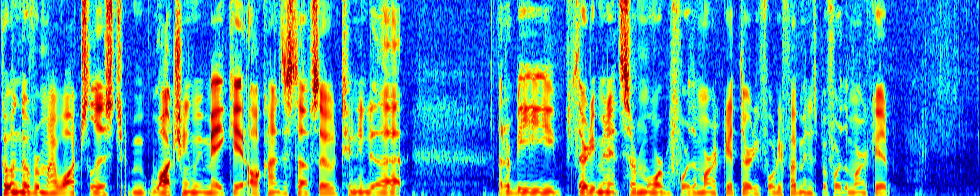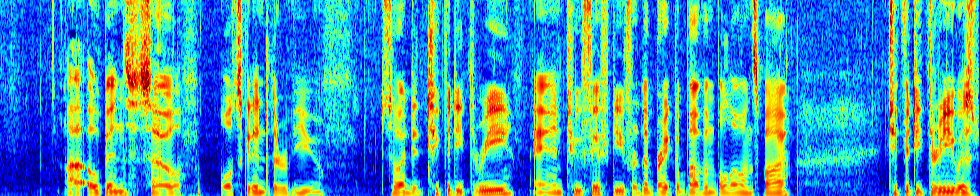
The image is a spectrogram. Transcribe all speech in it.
going over my watch list, watching me make it, all kinds of stuff. So tune into that. That'll be 30 minutes or more before the market, 30, 45 minutes before the market uh, opens. So let's get into the review. So I did 253 and 250 for the break above and below on SPY. 253 was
